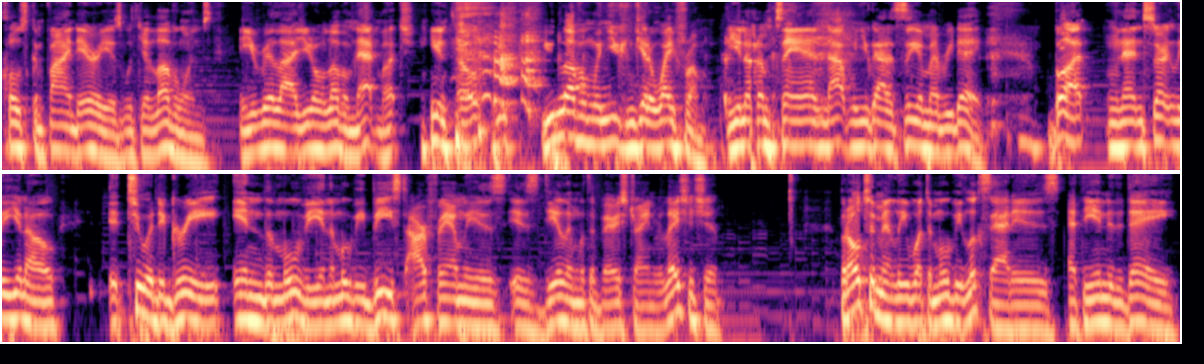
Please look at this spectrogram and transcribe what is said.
close confined areas with your loved ones, and you realize you don't love them that much, you know. you, you love them when you can get away from them, you know what I'm saying? Not when you got to see them every day. But and certainly, you know, it, to a degree in the movie, in the movie Beast, our family is is dealing with a very strained relationship. But ultimately, what the movie looks at is, at the end of the day,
